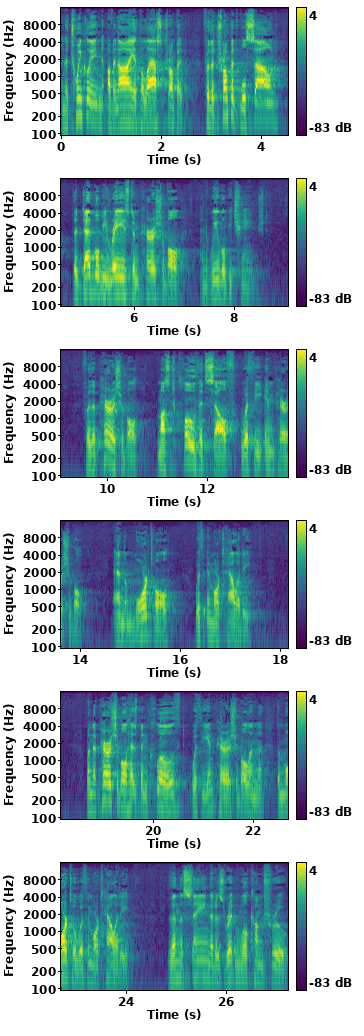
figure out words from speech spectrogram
in the twinkling of an eye at the last trumpet. For the trumpet will sound, the dead will be raised imperishable, and we will be changed. For the perishable must clothe itself with the imperishable, and the mortal with immortality. When the perishable has been clothed with the imperishable and the, the mortal with immortality, then the saying that is written will come true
